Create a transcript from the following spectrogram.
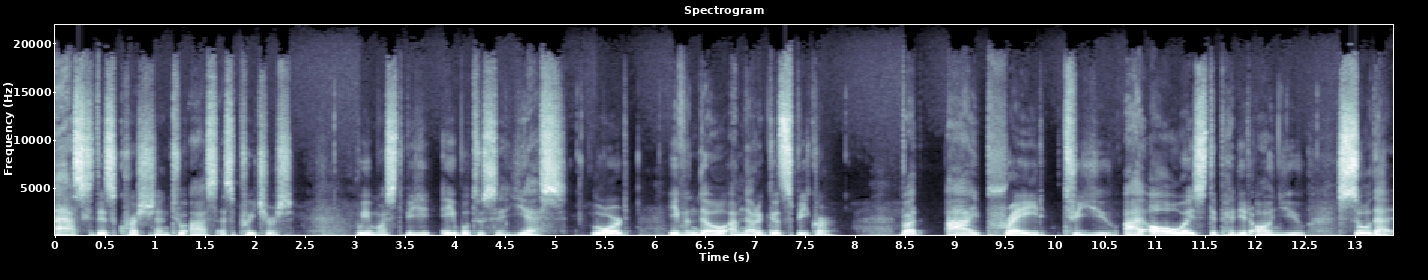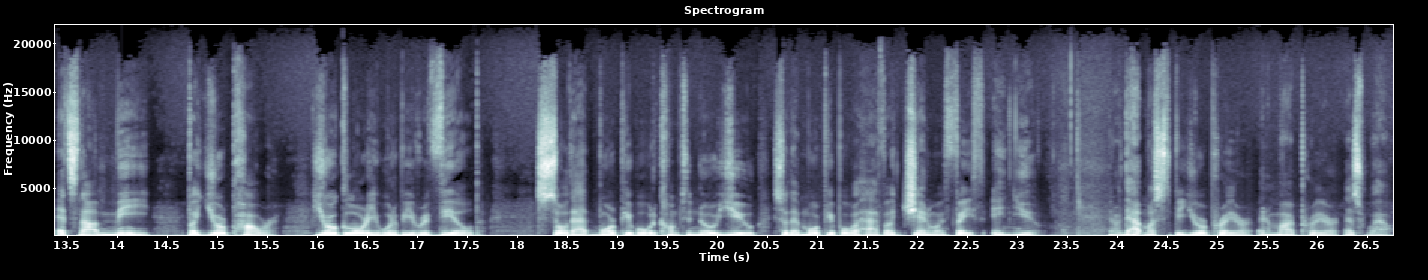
asks this question to us as preachers, we must be able to say, Yes, Lord, even though I'm not a good speaker, but I prayed to you. I always depended on you so that it's not me, but your power, your glory would be revealed so that more people would come to know you, so that more people will have a genuine faith in you. You know, that must be your prayer and my prayer as well.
